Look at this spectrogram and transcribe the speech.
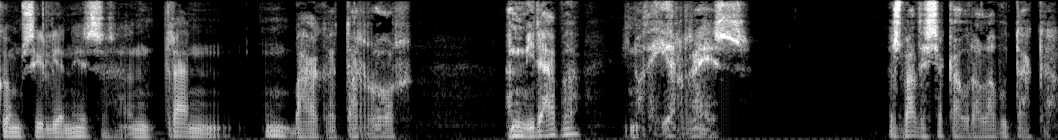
com si li anés entrant un vague terror. Em mirava i no deia res. Es va deixar caure a la butaca.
